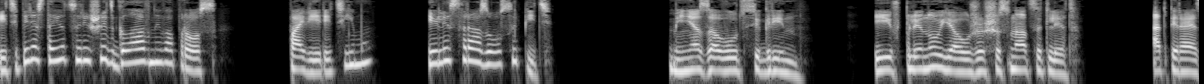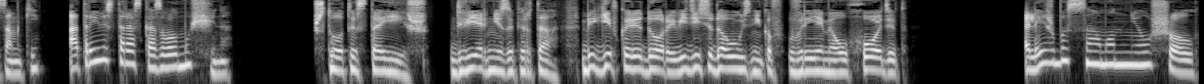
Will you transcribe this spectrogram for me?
И теперь остается решить главный вопрос — поверить ему или сразу усыпить? «Меня зовут Сигрин, и в плену я уже 16 лет», — отпирая замки, отрывисто рассказывал мужчина. «Что ты стоишь? Дверь не заперта. Беги в коридор и веди сюда узников. Время уходит». Лишь бы сам он не ушел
